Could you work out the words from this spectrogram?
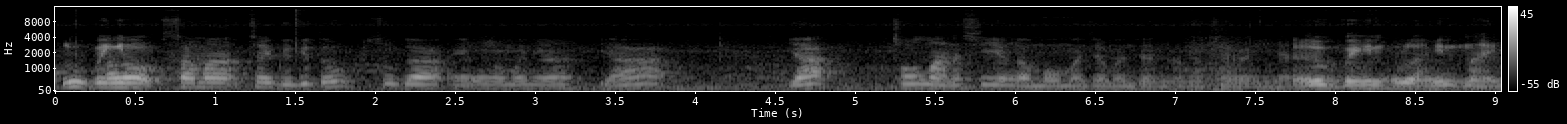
Lu pengen- sama cewek gue gitu suka yang namanya ya ya cowok mana sih yang nggak mau manja-manjaan sama ceweknya lu pengen ulangin naik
